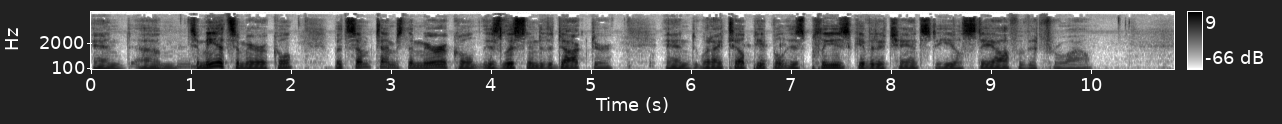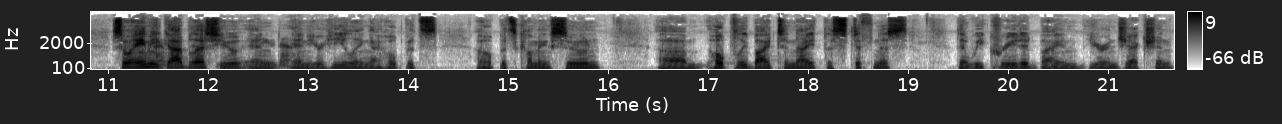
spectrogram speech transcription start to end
And um, mm-hmm. to me, it's a miracle, but sometimes the miracle is listening to the doctor. And what I tell people is please give it a chance to heal. Stay off of it for a while. So, Amy, God bless you and, and your healing. I hope it's I hope it's coming soon. Um, hopefully by tonight, the stiffness that we created by in, your injection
